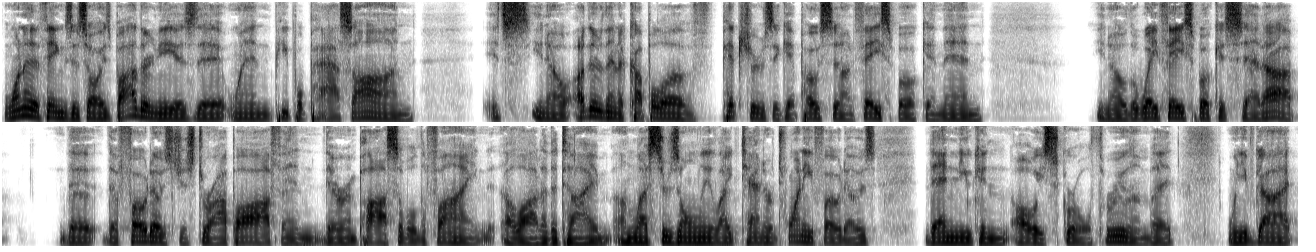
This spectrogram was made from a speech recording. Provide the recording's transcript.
one of the things that's always bothered me is that when people pass on, it's you know other than a couple of pictures that get posted on Facebook, and then you know the way Facebook is set up the the photos just drop off and they're impossible to find a lot of the time. Unless there's only like 10 or 20 photos then you can always scroll through them. But when you've got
